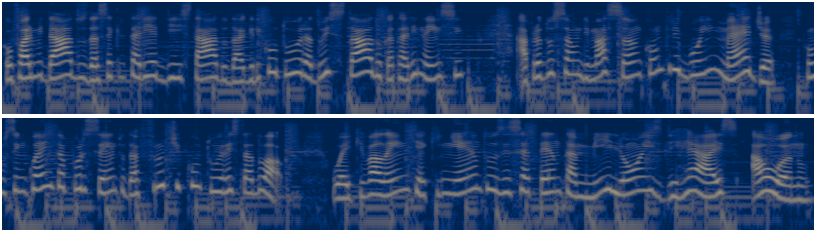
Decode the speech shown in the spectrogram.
Conforme dados da Secretaria de Estado da Agricultura do Estado catarinense, a produção de maçã contribui em média com 50% da fruticultura estadual, o equivalente a 570 milhões de reais ao ano.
